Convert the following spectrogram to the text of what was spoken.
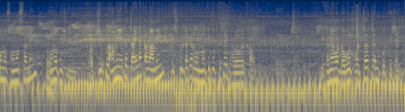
কোনো সমস্যা নেই কোনো কিছু নেই। আচ্ছা। কিন্তু আমি এটা চাই না কারণ আমি স্কুলটাকে আর উন্নতি করতে চাই ভালোভাবে খাওয়াতে এখানে আমার ডবল খরচা হচ্ছে আমি করতে চাই না।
